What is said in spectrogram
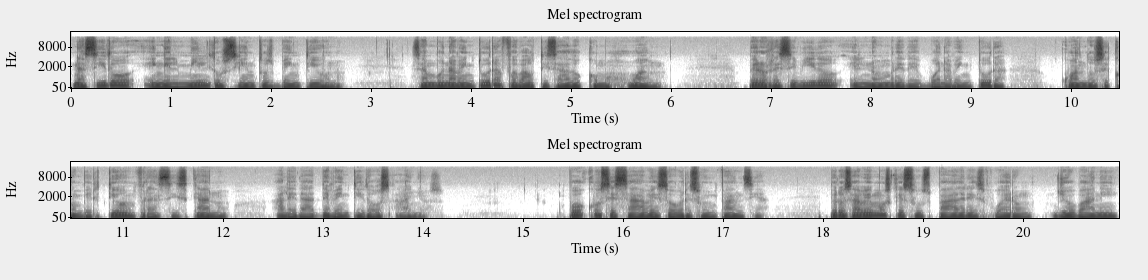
Nacido en el 1221, San Buenaventura fue bautizado como Juan, pero recibido el nombre de Buenaventura cuando se convirtió en franciscano a la edad de 22 años. Poco se sabe sobre su infancia, pero sabemos que sus padres fueron Giovanni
